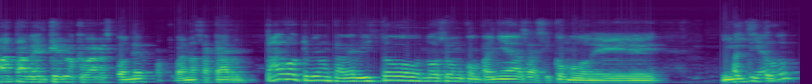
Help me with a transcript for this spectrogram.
Falta ver qué es lo que va a responder, porque van a sacar, algo tuvieron que haber visto, no son compañías así como de iniciando,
